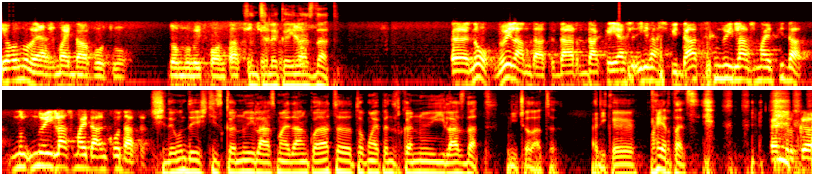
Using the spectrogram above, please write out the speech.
eu nu le-aș mai da votul domnului Ponta. Să înțeleg că i l-ați dat. Uh, nu, nu i l-am dat, dar dacă i-aș- i l-aș fi dat, nu i l-aș mai fi dat. Nu, nu i l-aș mai da încă o dată. Și de unde știți că nu i l-ați mai dat încă o dată? Tocmai pentru că nu i l-ați dat niciodată. Adică, mă iertați. Pentru că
